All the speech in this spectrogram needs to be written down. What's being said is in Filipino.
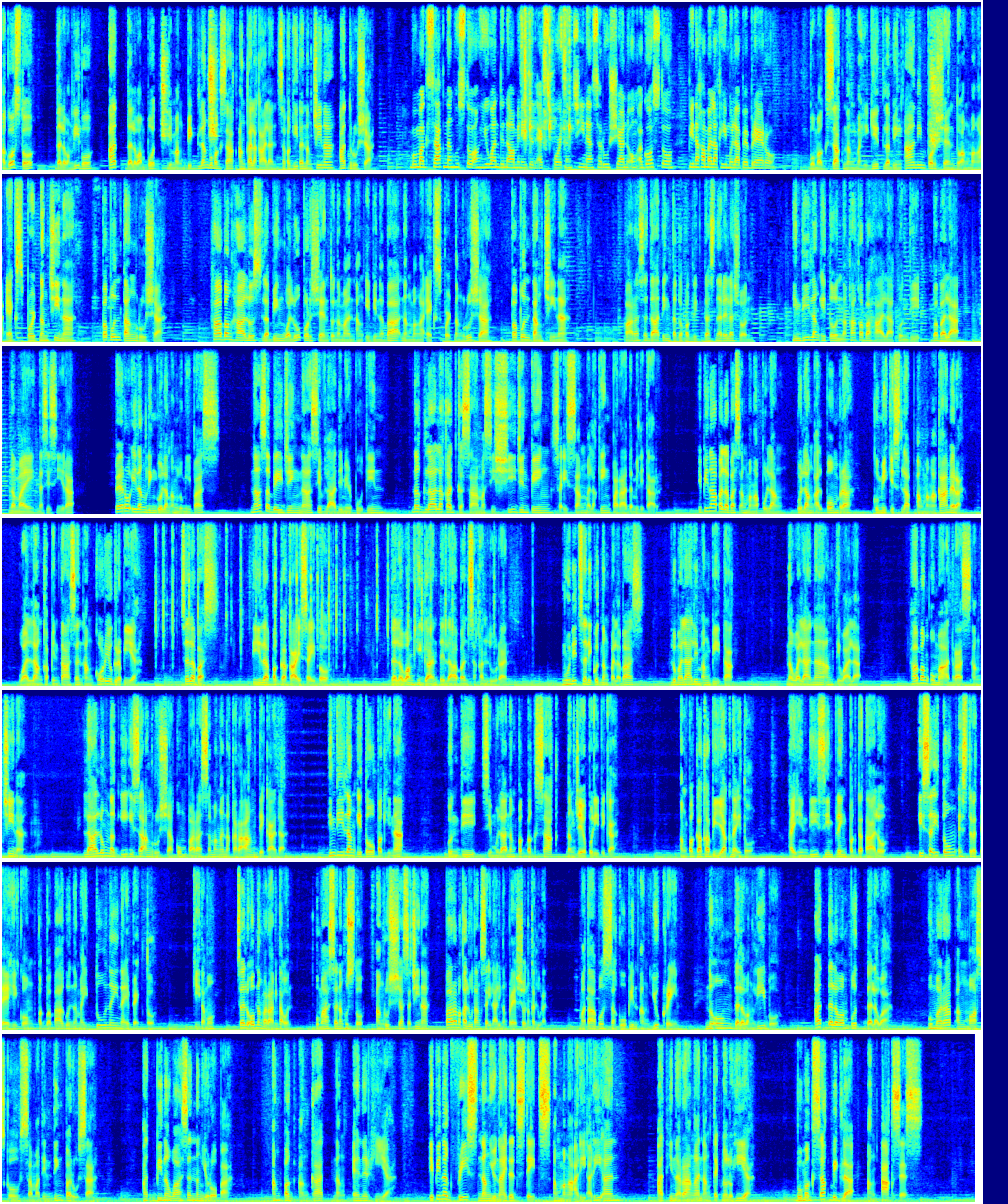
Agosto, 2000 at 25 biglang bumagsak ang kalakalan sa pagitan ng China at Rusya. Bumagsak ng husto ang yuan-denominated export ng China sa Rusya noong Agosto, pinakamalaki mula Pebrero. Bumagsak ng mahigit 16% ang mga export ng China papuntang Rusya. Habang halos 18% naman ang ibinaba ng mga export ng Rusya papuntang China. Para sa dating tagapagligtas na relasyon, hindi lang ito nakakabahala kundi babala na may nasisira. Pero ilang linggo lang ang lumipas, nasa Beijing na si Vladimir Putin, naglalakad kasama si Xi Jinping sa isang malaking parada militar. Ipinapalabas ang mga pulang, pulang alpombra, kumikislap ang mga kamera. Walang kapintasan ang koreografiya. Sa labas, tila pagkakaisa ito. Dalawang higante laban sa kanluran. Ngunit sa likod ng palabas, lumalalim ang bitak. Nawala na ang tiwala. Habang umaatras ang China, lalong nag-iisa ang Rusya kumpara sa mga nakaraang dekada. Hindi lang ito paghina, kundi simula ng pagbagsak ng geopolitika. Ang pagkakabiyak na ito ay hindi simpleng pagtatalo. Isa itong estratehikong pagbabago na may tunay na epekto. Kita mo, sa loob ng maraming taon, umasa ng husto ang Rusya sa China para makalutang sa ilalim ng presyo ng kaluran. Matapos sakupin ang Ukraine noong 2000 at 22, umarap ang Moscow sa matinding parusa at binawasan ng Europa ang pag-angkat ng enerhiya. Ipinag-freeze ng United States ang mga ari-arian at hinarangan ang teknolohiya. Bumagsak bigla ang access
